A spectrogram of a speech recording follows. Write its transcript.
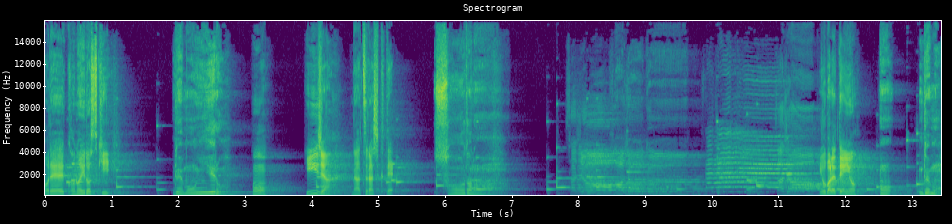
俺この色好き。レモンイエロー？うん。いいじゃん。夏らしくて。そうだな。呼ばれてんよ。あでも。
